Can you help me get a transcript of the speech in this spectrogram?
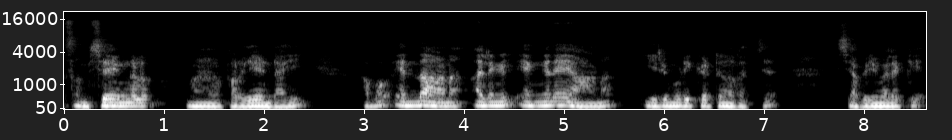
സംശയങ്ങളും പറയുകയുണ്ടായി. അപ്പോൾ എന്താണ് അല്ലെങ്കിൽ എങ്ങനെയാണ് ഇരുമുടിക്കെട്ട് നിറച്ച് ശബരിമലയ്ക്ക്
